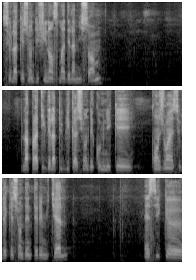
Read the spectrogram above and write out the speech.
sur la question du financement de la MISOM, la pratique de la publication des communiqués conjoints sur les questions d'intérêt mutuel, ainsi que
